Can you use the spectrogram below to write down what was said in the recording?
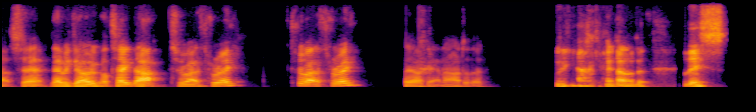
That's it. There we go. I'll take that. Two out of three. Two out of three. They are getting harder though. They are getting harder. This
